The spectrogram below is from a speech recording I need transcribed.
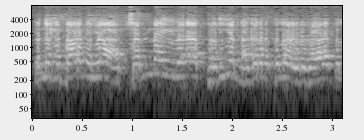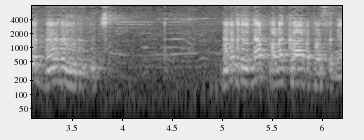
இன்னைக்கு பாருங்க ஐயா சென்னையில பெரிய நகரத்துல ஒரு காலத்துல போதை இருந்துச்சு. போதைனா பணக்கார பசங்க.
